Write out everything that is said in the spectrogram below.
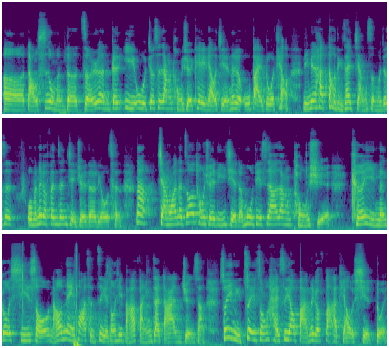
呃，导师，我们的责任跟义务就是让同学可以了解那个五百多条里面他到底在讲什么，就是我们那个纷争解决的流程。那讲完了之后，同学理解的目的是要让同学可以能够吸收，然后内化成自己的东西，把它反映在答案卷上。所以你最终还是要把那个法条写对。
